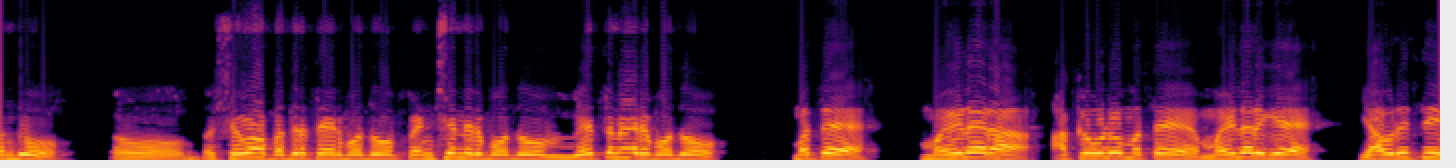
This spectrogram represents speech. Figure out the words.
ಒಂದು ಸೇವಾ ಭದ್ರತೆ ಇರ್ಬೋದು, ಪೆನ್ಷನ್ ಇರ್ಬೋದು, ವೇತನ ಇರ್ಬೋದು, ಮತ್ತೆ ಮಹಿಳೆಯರ ಹಕ್ಕುಗಳು ಮತ್ತೆ ಮಹಿಳೆಯರಿಗೆ ಯಾವ ರೀತಿ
